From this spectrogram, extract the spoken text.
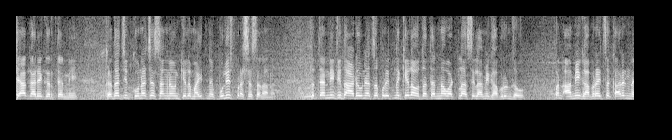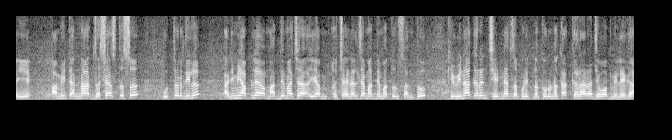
त्या कार्यकर्त्यांनी कदाचित कोणाच्या सांगण्याहून केलं माहीत नाही पोलीस प्रशासनानं. तर त्यांनी तिथं अडवण्याचा प्रयत्न केला होता. त्यांना वाटलं असेल आम्ही घाबरून जाऊ. पण आम्ही घाबरायचं कारण नाही आहे आम्ही त्यांना जशास तसं उत्तर दिलं. आणि मी आपल्या माध्यमाच्या या चॅनलच्या माध्यमातून सांगतो की विनाकारण छेडण्याचा प्रयत्न करू नका. करारा जबाब मिळेगा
